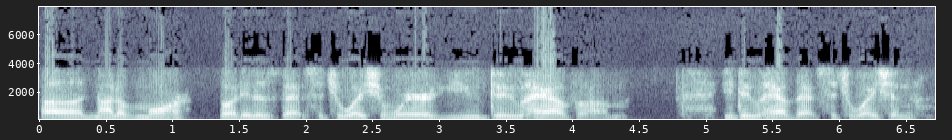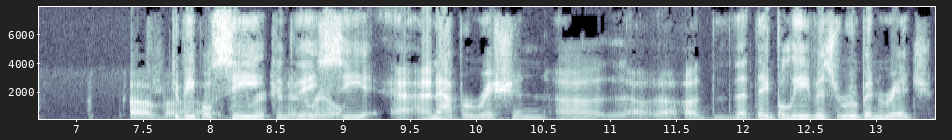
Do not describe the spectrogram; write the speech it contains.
Uh, not of them are, but it is that situation where you do have um, you do have that situation of, do people uh, see? Did they real. see an apparition uh, uh, uh, that they believe is Reuben Ridge?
